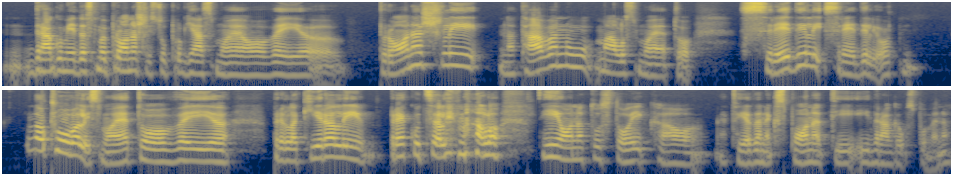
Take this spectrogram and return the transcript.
drago mi je da smo je pronašli, suprug ja smo je ovaj, pronašli na tavanu, malo smo eto sredili, sredili, očuvali smo eto ovaj, prelakirali, prekucali malo i ona tu stoji kao eto, jedan eksponat i, i draga uspomena.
